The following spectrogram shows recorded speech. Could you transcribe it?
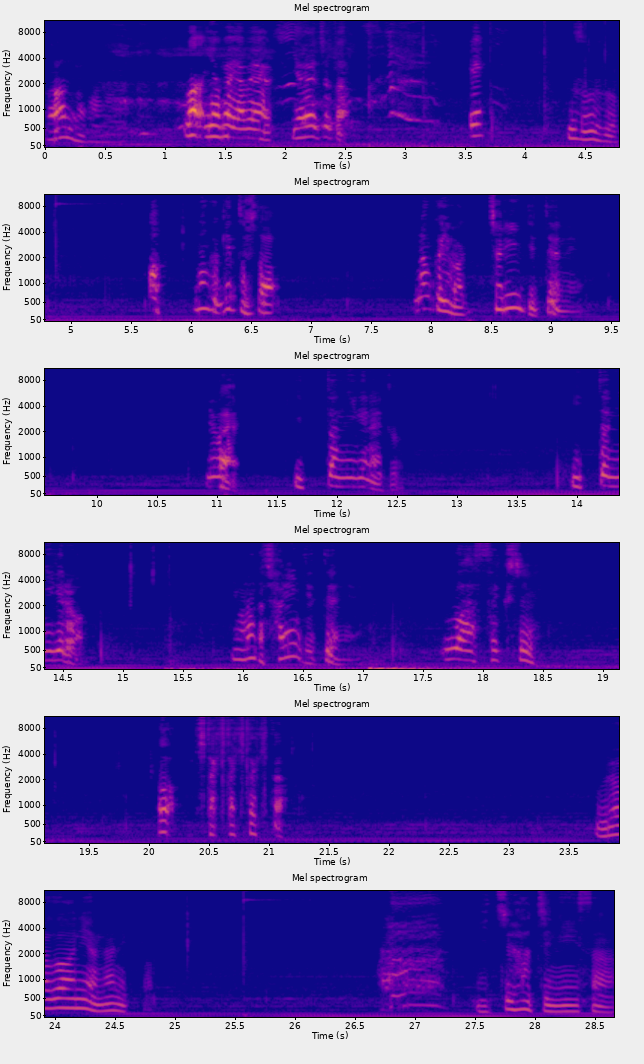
なんかあんのかな？うわ、やばいやばい。やられちゃった。え？嘘嘘。あ、なんかゲットした。なんか今、チャリンって言ったよね。やばい。一旦逃げないと。一旦逃げろ。今なんかチャリンって言ったよね。うわ、セクシー。あ、来た来た来た来た。裏側には何か。1823。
